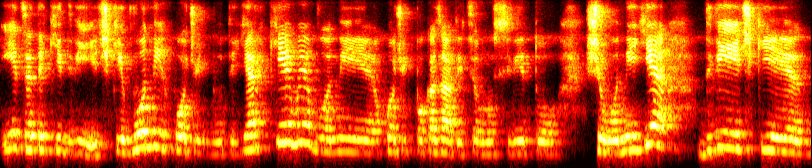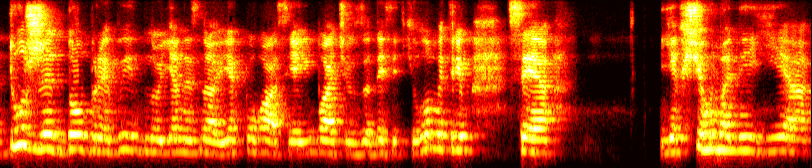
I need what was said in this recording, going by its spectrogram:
І це такі двієчки. Вони хочуть бути яркими, вони хочуть показати цьому світу, що вони є. Двієчки дуже добре видно. Я не знаю, як по вас, я їх бачу за 10 кілометрів. Це якщо в мене є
